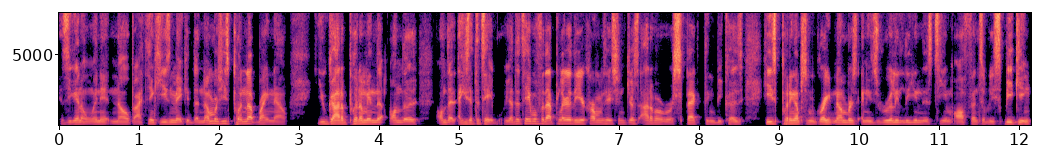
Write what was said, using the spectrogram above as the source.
Is he gonna win it? No, but I think he's making the numbers he's putting up right now. You got to put him in the on the on the he's at the table. He's at the table for that player of the year conversation just out of a respect thing because he's putting up some great numbers and he's really leading this team offensively speaking.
